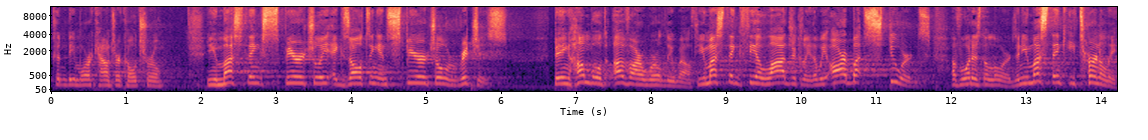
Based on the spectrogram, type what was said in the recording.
couldn't be more countercultural. You must think spiritually, exalting in spiritual riches, being humbled of our worldly wealth. You must think theologically that we are but stewards of what is the Lord's. And you must think eternally.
